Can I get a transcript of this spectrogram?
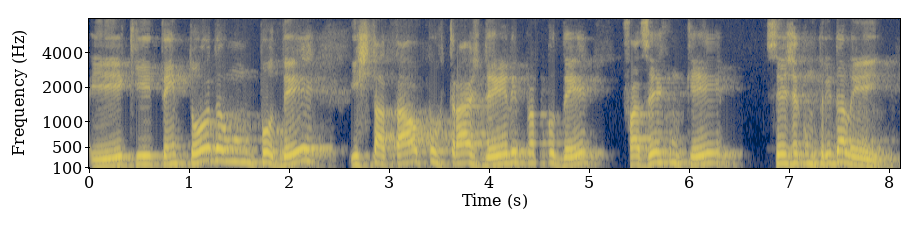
e que tem todo um poder estatal por trás dele para poder fazer com que seja cumprida a lei.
